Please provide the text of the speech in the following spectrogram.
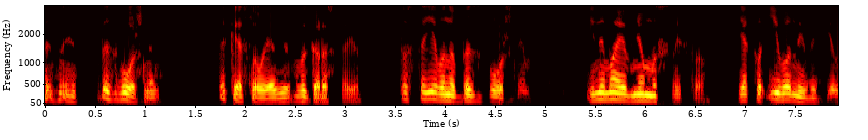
безбожним. Таке слово я використаю. То стає воно безбожним і немає в ньому смислу, як і вони виділили.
